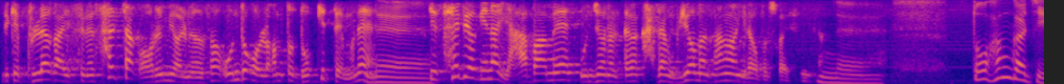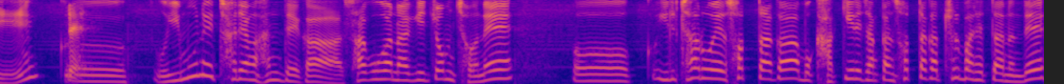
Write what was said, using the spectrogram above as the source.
이렇게 블랙아이스는 살짝 얼음이 얼면서 온도가 올라가면 또 높기 때문에 네. 새벽이나 야밤에 운전할 때가 가장 위험한 상황이라고 볼 수가 있습니다. 네. 또 한 가지 그 네. 의문의 차량 한 대가 사고가 나기 좀 전에 어 1차로에 섰다가 뭐 갓길에 잠깐 섰다가 출발했다는데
